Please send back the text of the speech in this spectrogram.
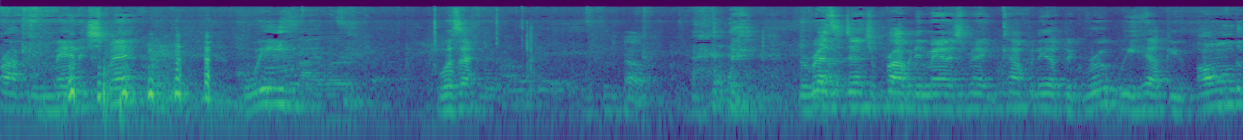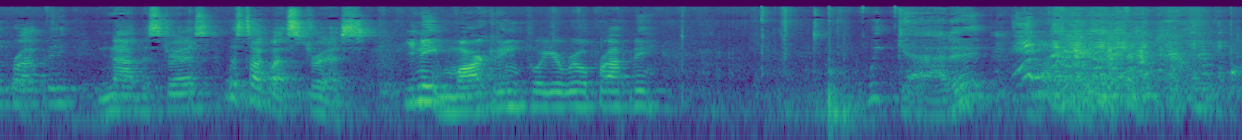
Property Management. We, what's that? Oh. The residential property management company of the group. We help you own the property, not the stress. Let's talk about stress. You need marketing for your real property? We got it.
